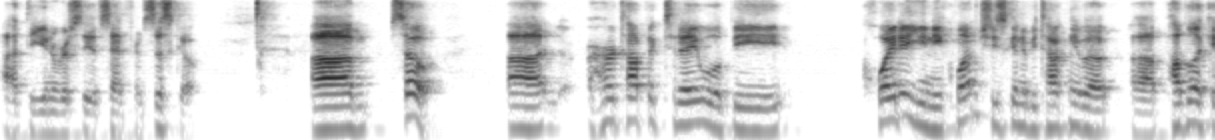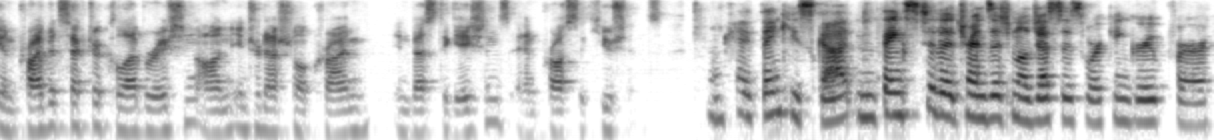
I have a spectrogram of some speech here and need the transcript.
at the University of San Francisco. Um, so uh, her topic today will be quite a unique one. She's going to be talking about uh, public and private sector collaboration on international crime investigations and prosecutions. Okay, thank you, Scott. And thanks to the Transitional Justice Working Group for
